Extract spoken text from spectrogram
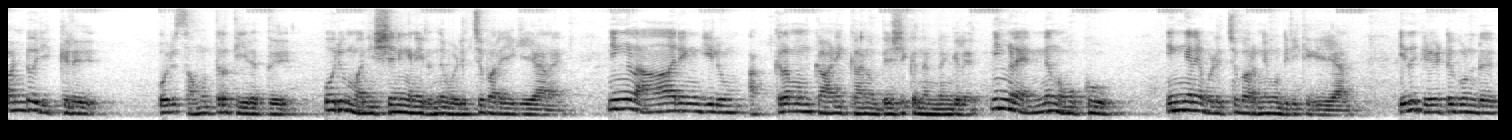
പണ്ടൊരിക്കൽ ഒരു സമുദ്ര തീരത്ത് ഒരു മനുഷ്യൻ ഇങ്ങനെ ഇരുന്ന് വിളിച്ചു പറയുകയാണ് നിങ്ങൾ ആരെങ്കിലും അക്രമം കാണിക്കാൻ ഉദ്ദേശിക്കുന്നുണ്ടെങ്കിൽ നിങ്ങൾ എന്നെ നോക്കൂ ഇങ്ങനെ വിളിച്ചു പറഞ്ഞുകൊണ്ടിരിക്കുകയാണ്. ഇത് കേട്ടുകൊണ്ട്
